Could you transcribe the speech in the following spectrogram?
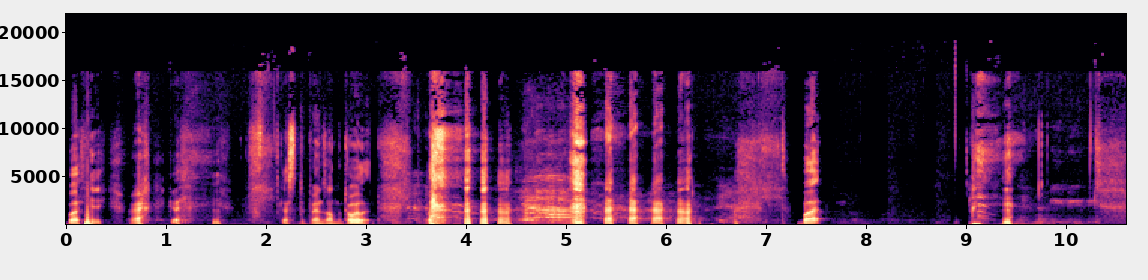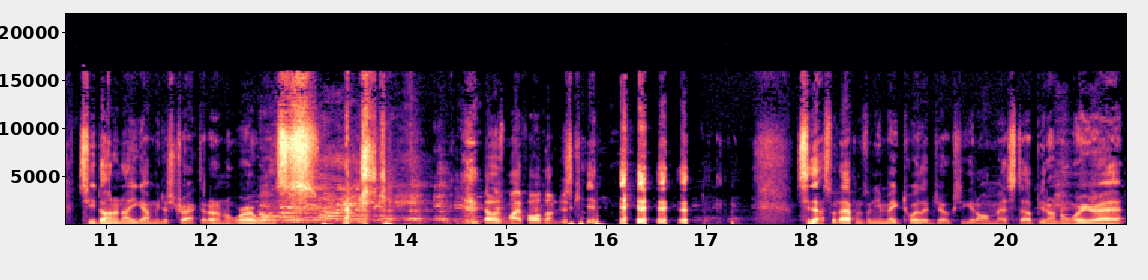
but Guess it depends on the toilet. but see, Donna, now you got me distracted. I don't know where I was. that was my fault. I'm just kidding. see, that's what happens when you make toilet jokes. You get all messed up. You don't know where you're at.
